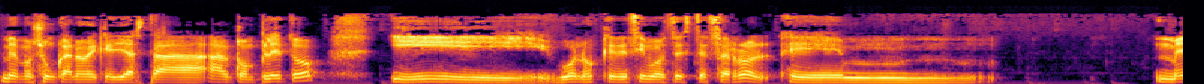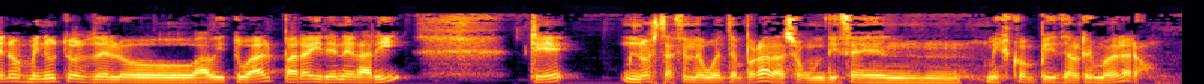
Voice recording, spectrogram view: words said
Vemos un canoe que ya está al completo y bueno, ¿qué decimos de este Ferrol? Em, menos minutos de lo habitual para Irene Garí, que no está haciendo buena temporada, según dicen mis compis del ritmo del aro.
